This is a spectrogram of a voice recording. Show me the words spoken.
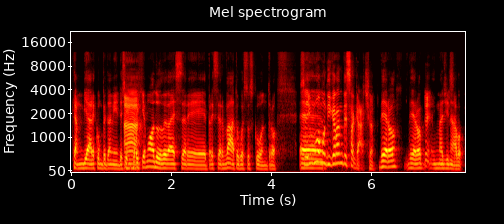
cambiare completamente, cioè in Ah. qualche modo doveva essere preservato questo scontro. Sei un Eh, uomo di grande sagacia. Vero? Vero? Immaginavo.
